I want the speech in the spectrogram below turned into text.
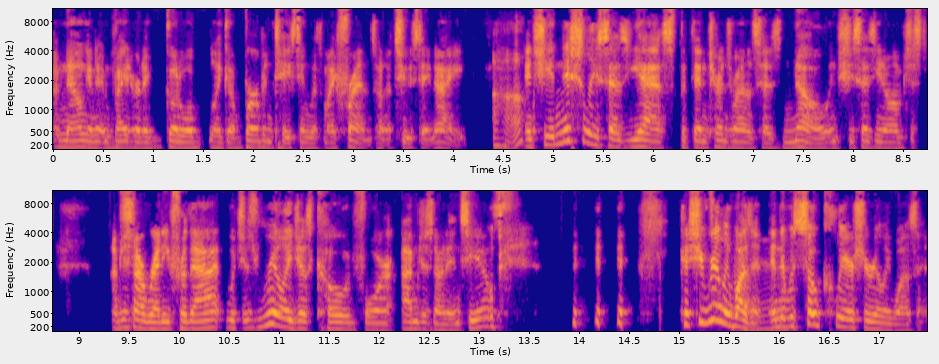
I'm now going to invite her to go to a like a bourbon tasting with my friends on a Tuesday night. Uh-huh. And she initially says yes, but then turns around and says no. And she says, you know, I'm just I'm just not ready for that, which is really just code for I'm just not into you. Because she really wasn't. And it was so clear she really wasn't.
